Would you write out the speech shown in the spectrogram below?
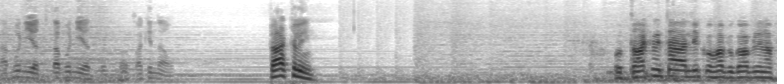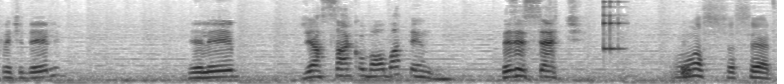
Tá bonito, tá bonito. Só que não. Tacklin, O Tackley tá ali com o Hobgoblin na frente dele. Ele já saca o mal batendo. 17. nossa, certo.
